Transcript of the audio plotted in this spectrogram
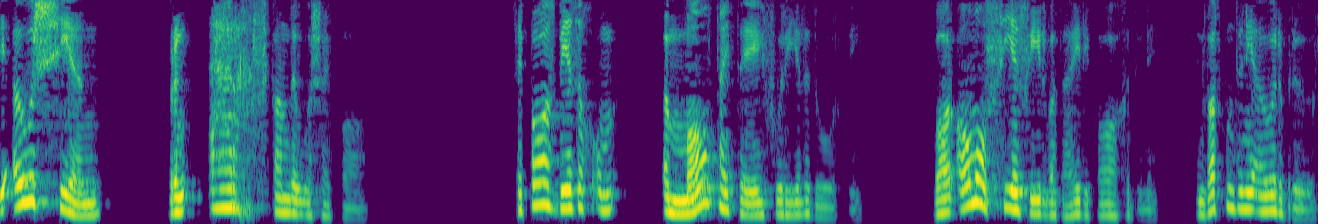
Die ouer seun bring erg skande oor sy pa. Sy pa is besig om 'n maaltyd te hê vir die hele dorpie waar almal seevier wat hy die pa gedoen het. En wat kom doen die ouer broer?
